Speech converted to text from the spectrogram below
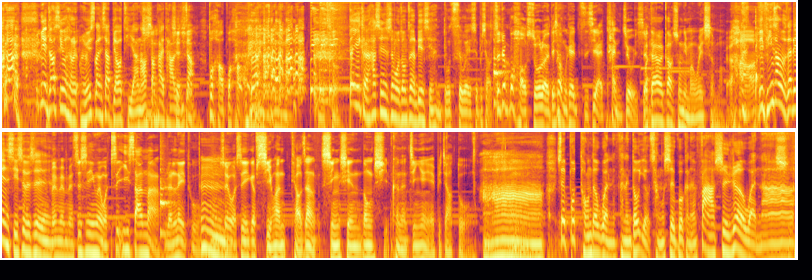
你也知道，是因为很很容易乱下标题啊，然后伤害他人，这样不好不好。没错，但也可能他现实生活中真的练习很多次，我也是不晓得，这就不好说了。等一下我们可以仔细来探究一下，我待会告诉你们为什么。好，你平常有在练习是不是？没没没，这是因为我是一三嘛，人类图，嗯，所以我是一个喜欢挑战新鲜东西，可能经验也比较多啊。所以不同的吻可能都有尝试过，可能发式热吻啊，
